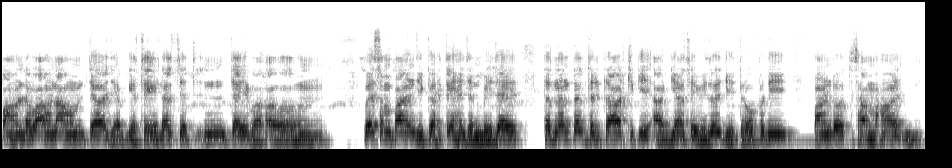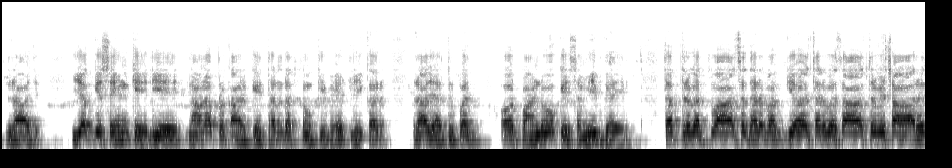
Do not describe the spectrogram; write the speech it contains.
पांडवानाम च यज्ञ सेन सम्पायन जी कहते हैं जन्मेजय तदनंतर धृतराष्ट्र की आज्ञा से विदुर जी द्रौपदी, पांडव तथा महाराज यज्ञसेन के लिए नाना प्रकार के धन रत्नों की भेंट लेकर राजा द्रुपद और पांडवों के समीप गए। तत्र गधर्मज्ञ सर्वशास्त्र विशारद।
